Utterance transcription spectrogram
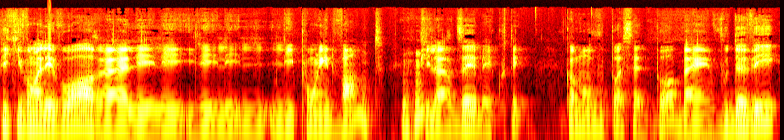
puis qui vont aller voir euh, les, les, les, les- les points de vente, puis leur dire, ben écoutez, comme on vous possède pas, ben vous devez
